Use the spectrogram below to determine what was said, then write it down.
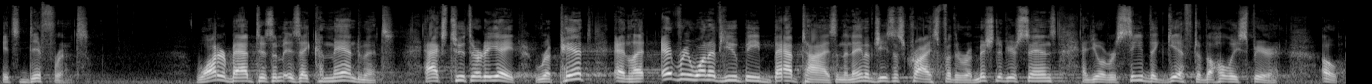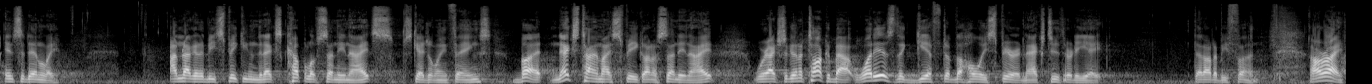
It's different. Water baptism is a commandment. Acts 2:38 Repent and let every one of you be baptized in the name of Jesus Christ for the remission of your sins and you will receive the gift of the Holy Spirit. Oh, incidentally, I'm not going to be speaking the next couple of Sunday nights, scheduling things, but next time I speak on a Sunday night, we're actually going to talk about what is the gift of the Holy Spirit in Acts 2:38. That ought to be fun. All right.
